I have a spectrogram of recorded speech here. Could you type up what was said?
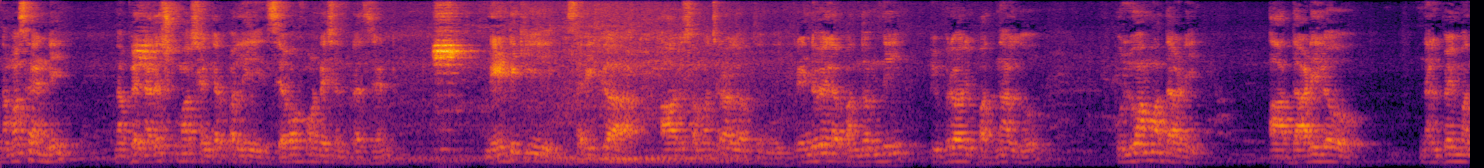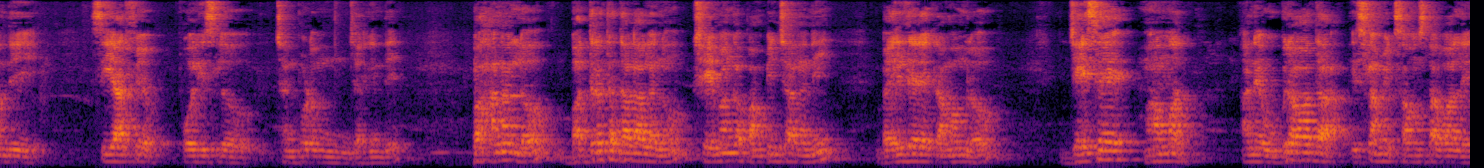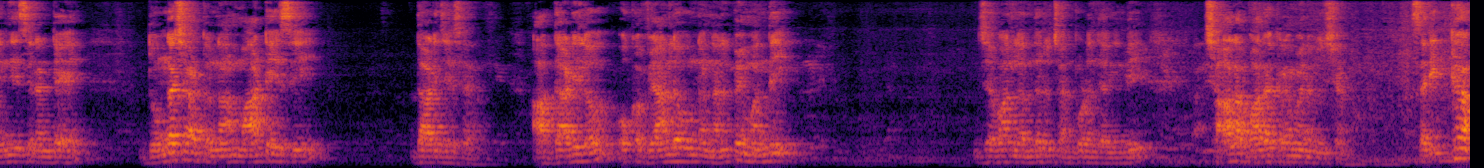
నమస్తే అండి. నా పేరు నరేష్ కుమార్ శంకర్పల్లి సేవా ఫౌండేషన్ ప్రెసిడెంట్. నేటికి సరిగ్గా ఆరు సంవత్సరాలు అవుతుంది. రెండు వేల పంతొమ్మిది ఫిబ్రవరి పద్నాలుగు పుల్వామా దాడి. ఆ దాడిలో నలభై మంది సిఆర్పిఎఫ్ పోలీసులు చనిపోవడం జరిగింది. వాహనాల్లో భద్రతా దళాలను క్షేమంగా పంపించాలని బయలుదేరే క్రమంలో జైసే మహమ్మద్ అనే ఉగ్రవాద ఇస్లామిక్ సంస్థ వాళ్ళు ఏం చేశారంటే దొంగచాటున మాటేసి దాడి చేశారు. ఆ దాడిలో ఒక వ్యాన్లో ఉన్న నలభై మంది జవాన్లందరూ చనిపోవడం జరిగింది. చాలా బాధాకరమైన విషయం. సరిగ్గా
